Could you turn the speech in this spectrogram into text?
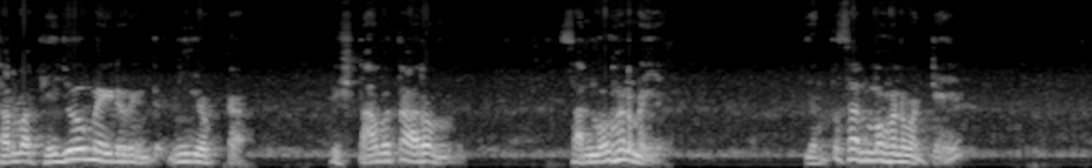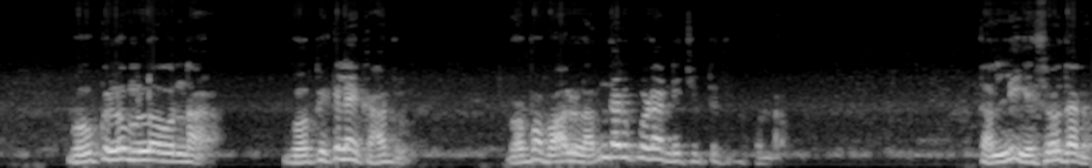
సర్వ తేజోమయుడు నీ యొక్క కృష్ణావతారం సన్మోహనమయ్య. ఎంత సన్మోహనం అంటే గోకులంలో ఉన్న గోపికలే కాదు గొప్ప బాలులందరూ కూడా నీ చుట్టూ తిప్పుకున్నావు. తల్లి యశోదను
